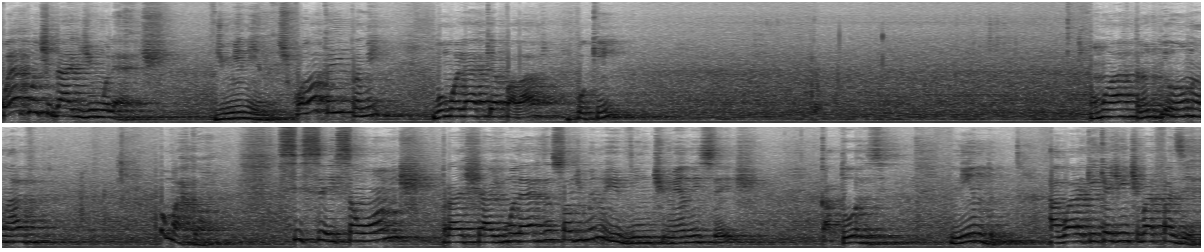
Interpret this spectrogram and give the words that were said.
Qual é a quantidade de mulheres? De meninas. Coloca aí para mim. Vamos olhar aqui a palavra um pouquinho. Vamos lá, tranquilão na nave. Ô Marcão, se seis são homens, para achar as mulheres é só diminuir. 20 menos 6, 14. Lindo. Agora o que, que a gente vai fazer?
